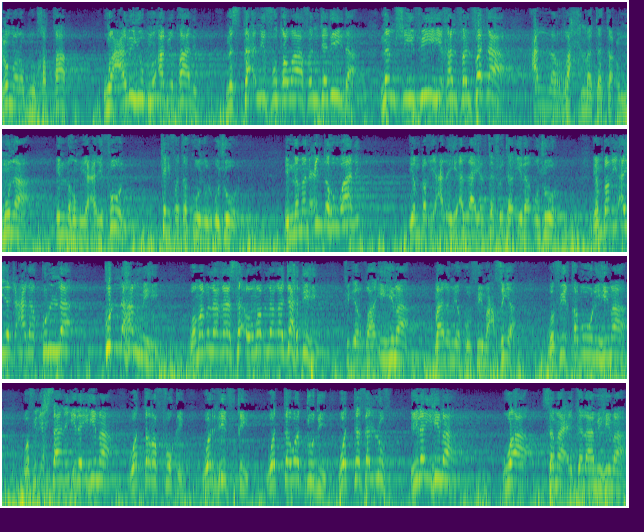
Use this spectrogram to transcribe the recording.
عمر بن الخطاب. وعلي بن أبي طالب نستأنف طوافا جديدا نمشي فيه خلف الفتى. عل الرحمة تعمنا إنهم يعرفون كيف تكون الأجور. إن من عنده والد ينبغي عليه أن لا يلتفت إلى أجور. ينبغي أن يجعل كل كل همه ومبلغ, ومبلغ جهده في إرضائهما ما لم يكن في معصية وفي قبولهما وفي الإحسان إليهما والترفق والرفق والتودد والتزلف إليهما وسماع كلامهما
